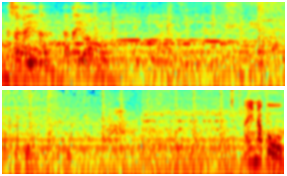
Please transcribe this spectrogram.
Nasa tayo, tatayo ako. Ay nako.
